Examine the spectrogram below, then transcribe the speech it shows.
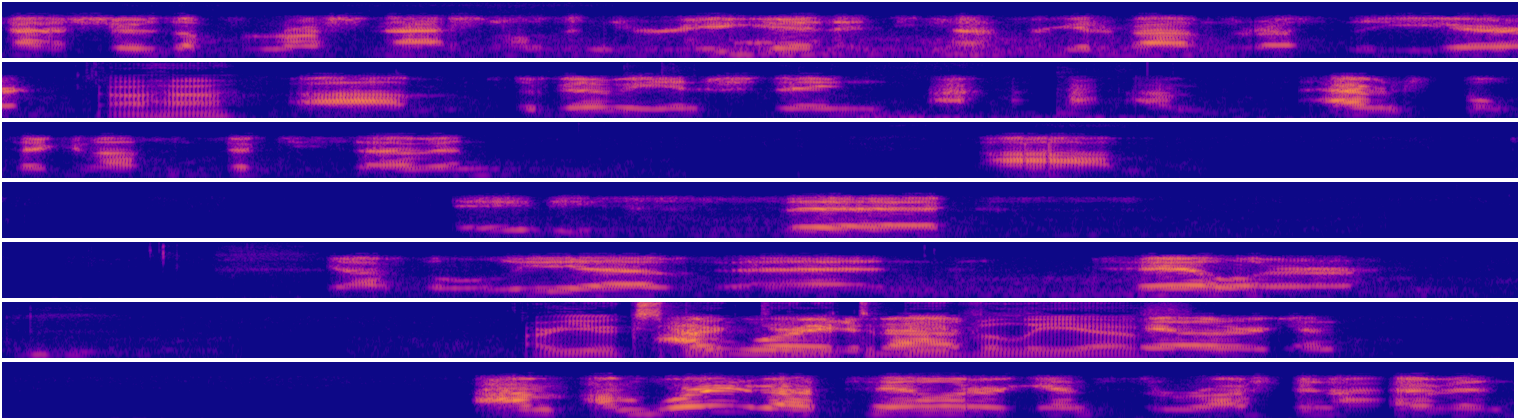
kind of shows up for Russian nationals in Yarygin, and you kind of forget about him the rest of the year. Uh huh. Um, so it's going to be interesting. I, I, I'm having trouble picking us at 57. Um, 86. You have Valiev and Taylor. Are you expecting it to about be Valiev? Taylor against. I'm I'm worried about Taylor against the Russian. I haven't,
